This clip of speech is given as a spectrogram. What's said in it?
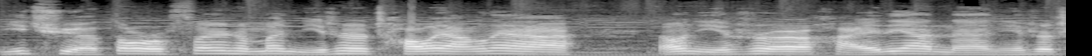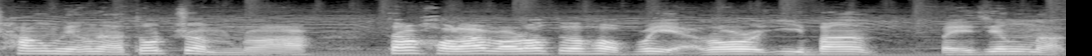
一去都是分什么你是朝阳的呀，然后你是海淀的，你是昌平的，都这么着。但是后来玩到最后，不是也都是一般北京的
